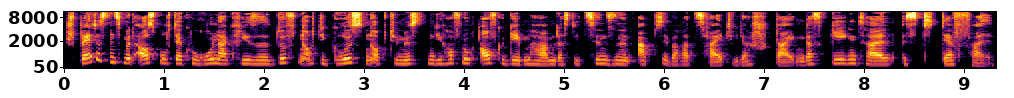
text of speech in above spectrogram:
Spätestens mit Ausbruch der Corona-Krise dürften auch die größten Optimisten die Hoffnung aufgegeben haben, dass die Zinsen in absehbarer Zeit wieder steigen. Das Gegenteil ist der Fall.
